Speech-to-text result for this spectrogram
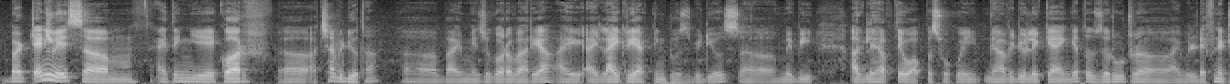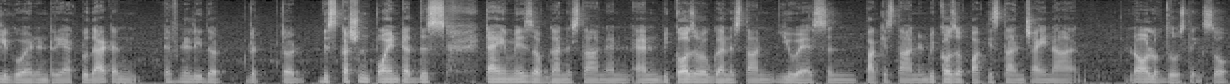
but anyways I think ये एक और uh, अच्छा वीडियो था by major Gaurav Arya I I like reacting to his videos maybe अगले हफ़्ते वापस वो कोई नया वीडियो लेके आएँगे तो ज़रूर I will definitely go head and react to that and definitely the discussion point at this time is Afghanistan and and because of Afghanistan U S and Pakistan and because of Pakistan China and all of those things so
